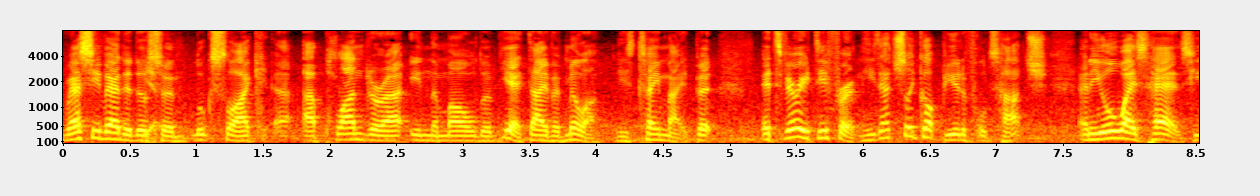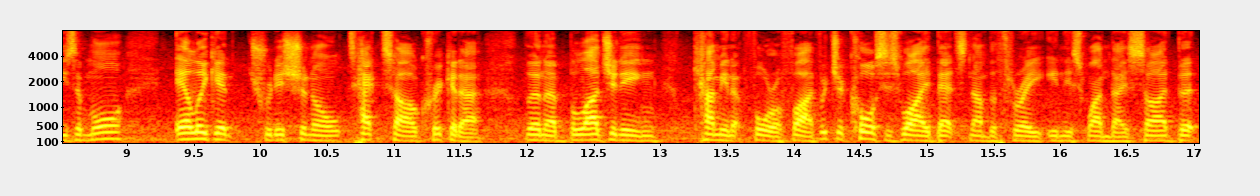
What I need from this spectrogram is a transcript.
Rassie van der Dussen Yep. looks like a, a plunderer in the mould of, yeah, David Miller, his teammate. But it's very different. He's actually got beautiful touch, and he always has. He's a more elegant, traditional, tactile cricketer than a bludgeoning come in at four or five, which of course is why he bats number three in this one day side. But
